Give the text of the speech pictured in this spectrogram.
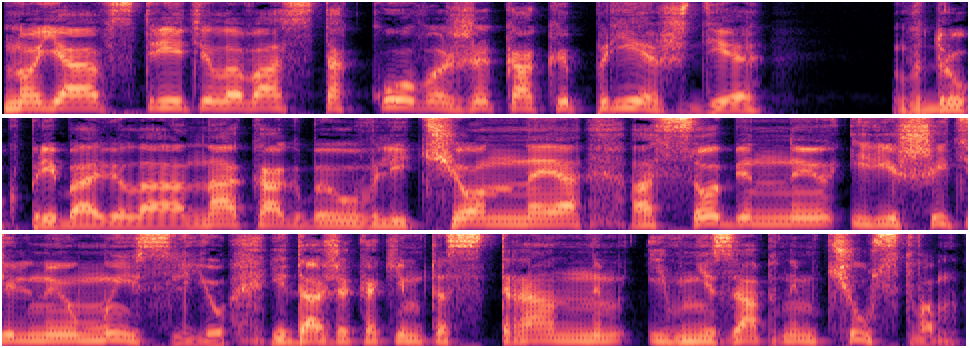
Но я встретила вас такого же, как и прежде». Вдруг прибавила она, как бы увлеченная особенную и решительную мыслью и даже каким-то странным и внезапным чувством.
